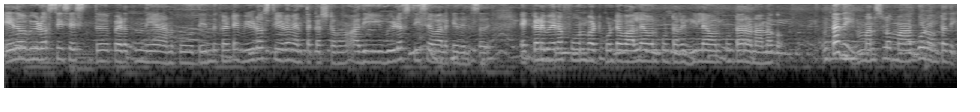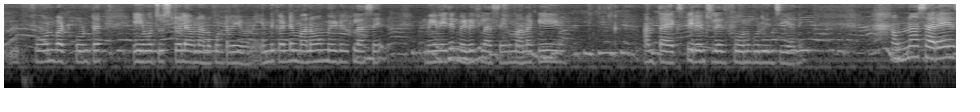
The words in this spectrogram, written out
ఏదో వీడియోస్ తీసేస్తే పెడుతుంది అని అనుకోవద్దు. ఎందుకంటే వీడియోస్ తీయడం ఎంత కష్టమో అది వీడియోస్ తీసే వాళ్ళకే తెలుస్తుంది. ఎక్కడ పోయినా ఫోన్ పట్టుకుంటే వాళ్ళే అనుకుంటారు వీళ్ళే అనుకుంటారు అని అనకు ఉంటుంది. మనసులో మాకు కూడా ఉంటుంది. ఫోన్ పట్టుకుంటే ఏమో చూసేటోళ్ళు ఏమని అనుకుంటారు ఏమని ఎందుకంటే మనం మిడిల్ క్లాసే. మేమైతే మిడిల్ క్లాసే. మనకి అంత ఎక్స్పీరియన్స్ లేదు ఫోన్ గురించి అని. ఉన్నా సరే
